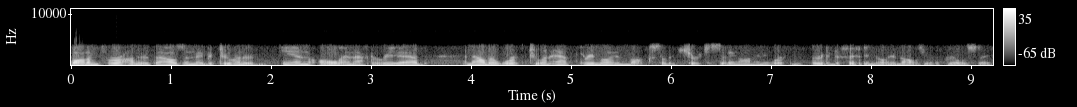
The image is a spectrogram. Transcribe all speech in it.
bought them for 100,000, maybe 200 in, all in after rehab, and now they're worth two and a half, three million bucks. So the church is sitting on anywhere from 30 to 50 million dollars worth of real estate.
